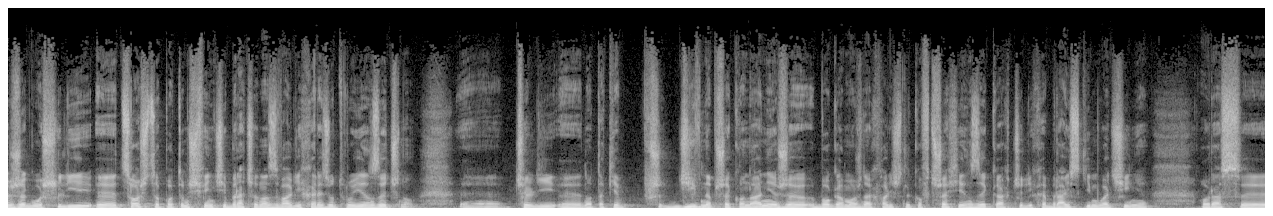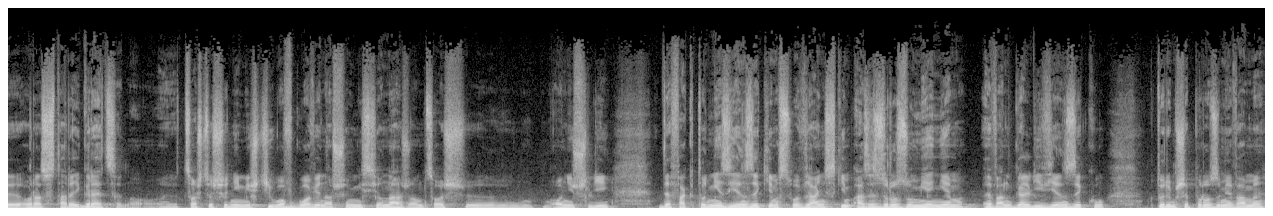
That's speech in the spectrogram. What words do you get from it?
że głosili e, coś, co potem święci bracia nazwali herezją trójjęzyczną, e, czyli e, no, takie dziwne przekonanie, że Boga można chwalić tylko w trzech językach, czyli hebrajskim, łacinie oraz, oraz starej Grece. No, coś, co się nie mieściło w głowie naszym misjonarzom, coś, oni szli de facto nie z językiem słowiańskim, a ze zrozumieniem Ewangelii w języku którym się porozumiewamy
